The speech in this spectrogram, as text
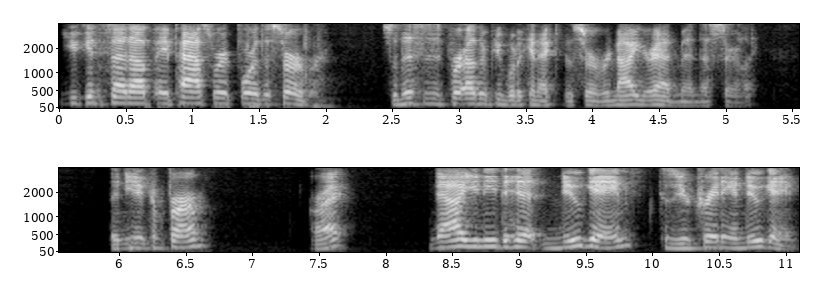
you can set up a password for the server. So this is for other people to connect to the server, not your admin necessarily. Then you hit confirm. All right. Now you need to hit new game because you're creating a new game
